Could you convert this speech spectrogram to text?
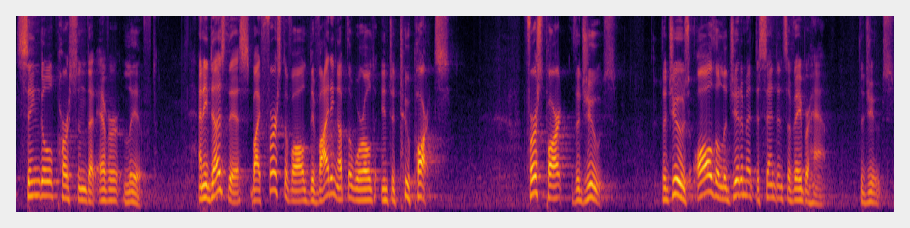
single person that ever lived. And he does this by first of all dividing up the world into two parts. First part, the Jews. The Jews, all the legitimate descendants of Abraham, the Jews.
